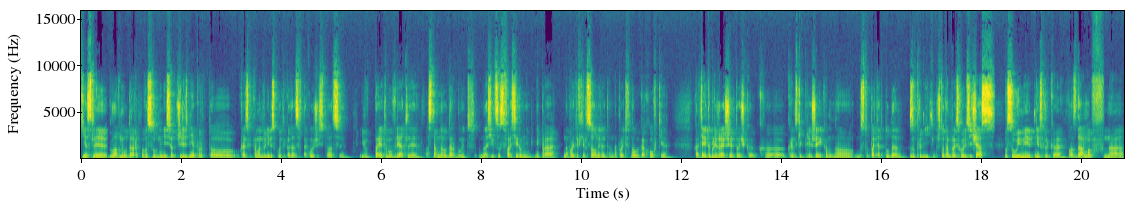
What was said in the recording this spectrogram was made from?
Если главный удар ВСУ нанесет через Днепр, то украинское командование рискует оказаться в такой же ситуации. И поэтому вряд ли основной удар будет наноситься с форсированием Днепра напротив Херсона или там напротив Новой Каховки. Хотя это ближайшая точка к крымским перешейкам, но наступать оттуда затруднительно. Что там происходит сейчас? ВСУ имеют несколько плацдармов на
